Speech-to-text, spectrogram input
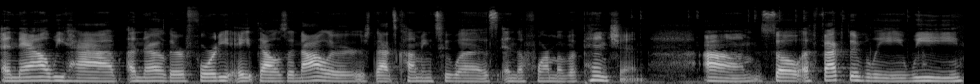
And now we have another $48,000 that's coming to us in the form of a pension. Um, so effectively, we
